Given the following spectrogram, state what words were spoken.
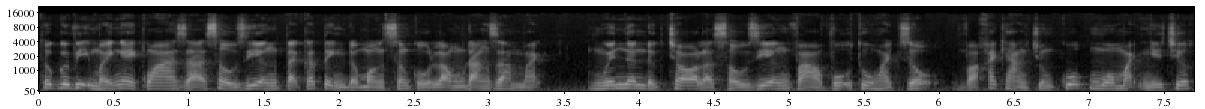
Thưa quý vị, mấy ngày qua giá sầu riêng tại các tỉnh đồng bằng sông Cửu Long đang giảm mạnh. Nguyên nhân được cho là sầu riêng vào vụ thu hoạch rộ và khách hàng Trung Quốc mua mạnh như trước.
